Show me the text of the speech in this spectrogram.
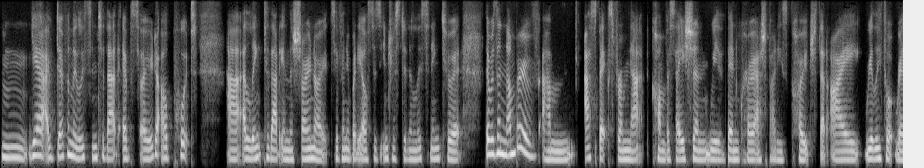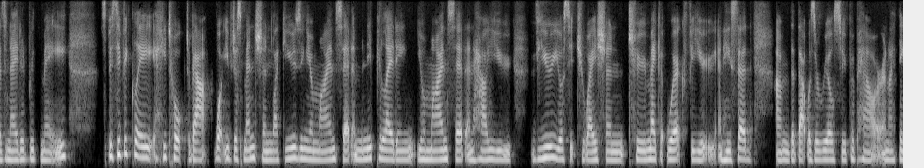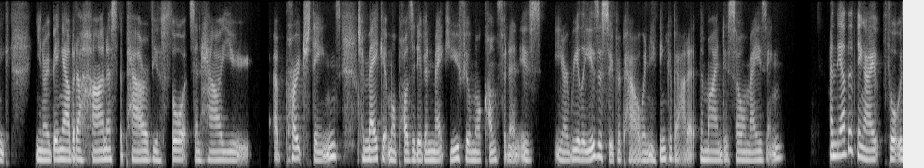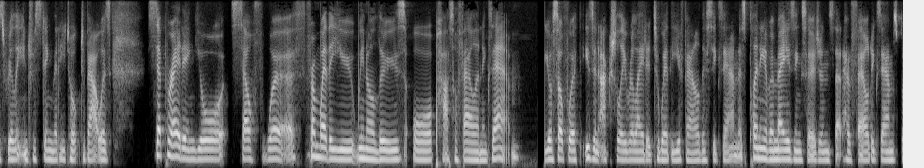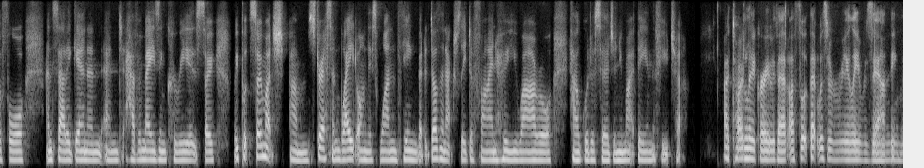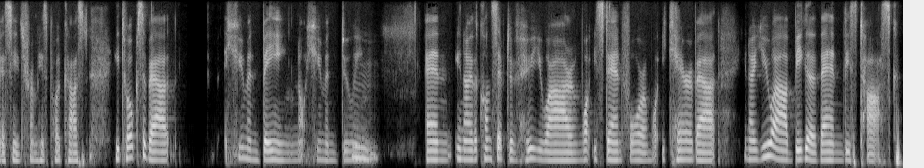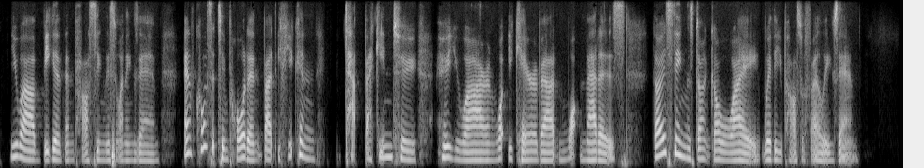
Mm, yeah, I've definitely listened to that episode. I'll put uh, a link to that in the show notes if anybody else is interested in listening to it. There was a number of um, aspects from that conversation with Ben Crowe, Ash Barty's coach, that I really thought resonated with me. Specifically, he talked about what you've just mentioned, like using your mindset and manipulating your mindset and how you view your situation to make it work for you. And he said um, that that was a real superpower. And I think, you know, being able to harness the power of your thoughts and how you approach things to make it more positive and make you feel more confident is you know really is a superpower when you think about it the mind is so amazing and the other thing I thought was really interesting that he talked about was separating your self worth from whether you win or lose or pass or fail an exam. Your self worth isn't actually related to whether you fail this exam. There's plenty of amazing surgeons that have failed exams before and sat again and, and have amazing careers. So we put so much um, stress and weight on this one thing, but it doesn't actually define who you are or how good a surgeon you might be in the future. I totally agree with that. I thought that was a really resounding message from his podcast. He talks about human being, not human doing. Mm. And, you know, the concept of who you are and what you stand for and what you care about. You know, you are bigger than this task. You are bigger than passing this one exam. And of course, it's important, but if you can tap back into who you are and what you care about and what matters, those things don't go away whether you pass or fail the exam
